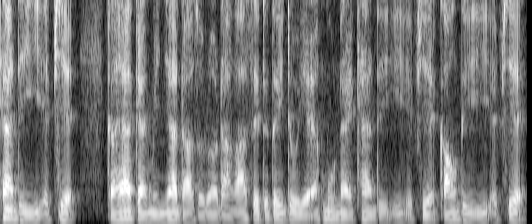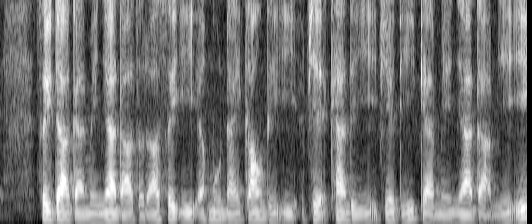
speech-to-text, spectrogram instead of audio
ခန့်တည်ဤအဖြစ်ကာယကံမြညတာဆိုတော့ဒါကစေတသိက်တို့ရဲ့အမှု၌ခန့်တည်ဤအဖြစ်ကောင်းတည်ဤအဖြစ်စိတ်တကံမြညတာဆိုတာစိတ်ဤအမှု၌ကောင်းတည်ဤအဖြစ်ခန့်တည်ဤအဖြစ်ဒီကံမြညတာမြည်ဤ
